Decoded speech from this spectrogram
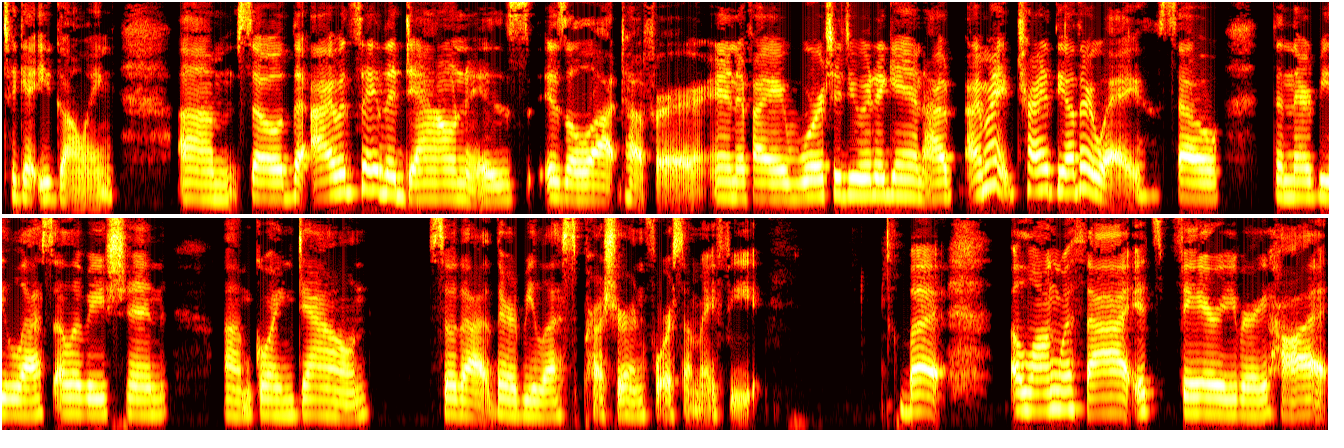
to get you going. Um, so the, I would say the down is, is a lot tougher. And if I were to do it again, I, I might try it the other way. So then there'd be less elevation, um, going down so that there'd be less pressure and force on my feet. But along with that, it's very, very hot.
